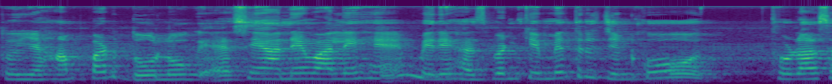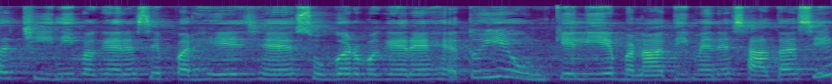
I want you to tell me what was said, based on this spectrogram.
तो यहाँ पर दो लोग ऐसे आने वाले हैं, मेरे हस्बैंड के मित्र जिनको थोड़ा सा चीनी वगैरह से परहेज़ है, शुगर वगैरह है तो ये उनके लिए बना दी मैंने सादा सी।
